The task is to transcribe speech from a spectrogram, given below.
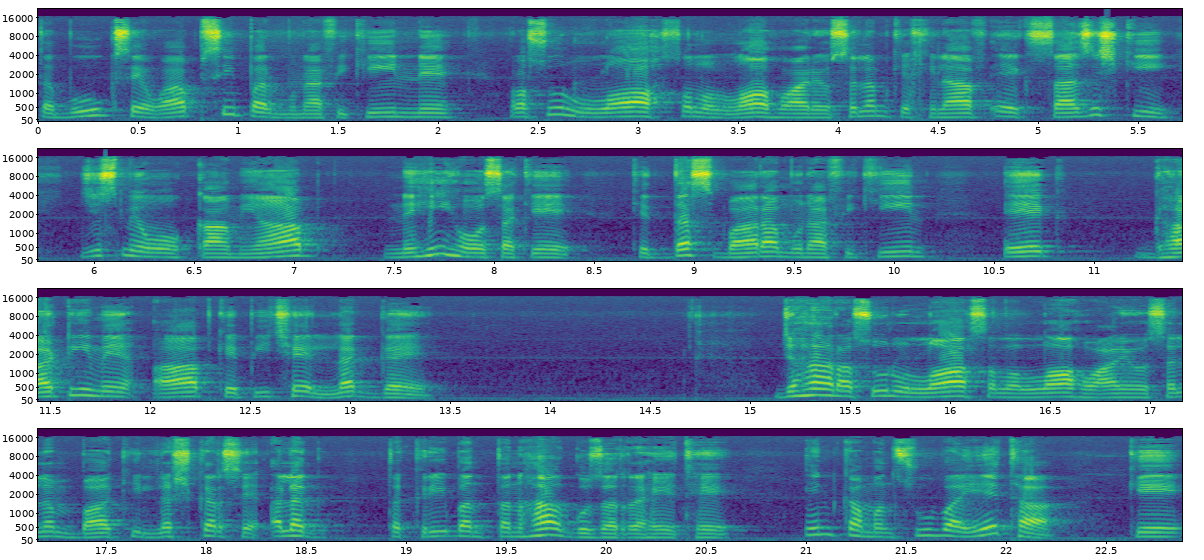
تبوک سے واپسی پر منافقین نے رسول اللہ صلی اللہ علیہ وسلم کے خلاف ایک سازش کی جس میں وہ کامیاب نہیں ہو سکے کہ دس بارہ منافقین ایک گھاٹی میں آپ کے پیچھے لگ گئے۔ جہاں رسول اللہ صلی اللہ علیہ وسلم باقی لشکر سے الگ تقریباً تنہا گزر رہے تھے، ان کا منصوبہ یہ تھا کہ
